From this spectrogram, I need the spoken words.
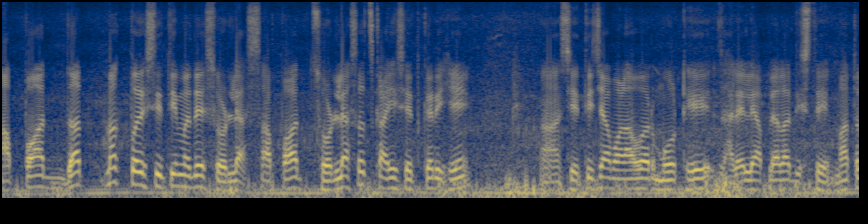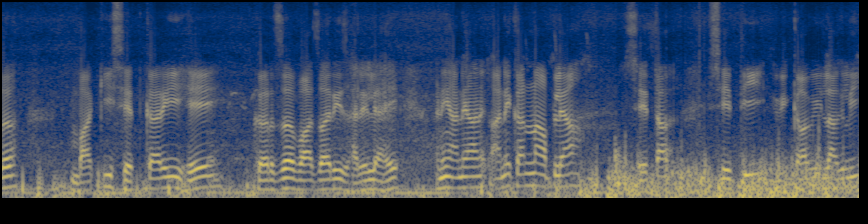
अपवादात्मक परिस्थितीमध्ये सोडल्यास अपवाद सोडल्यासच काही शेतकरी हे शेतीच्या बळावर मोठे झालेले आपल्याला दिसते. मात्र बाकी शेतकरी हे कर्जबाजारी झालेले आहे आणि अने अनेकांना आपल्या शेता शेती विकावी लागली.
